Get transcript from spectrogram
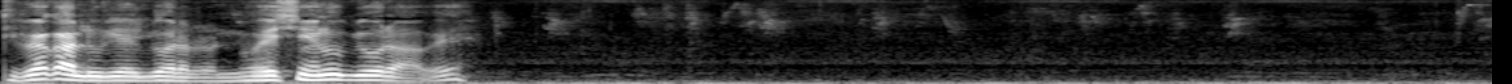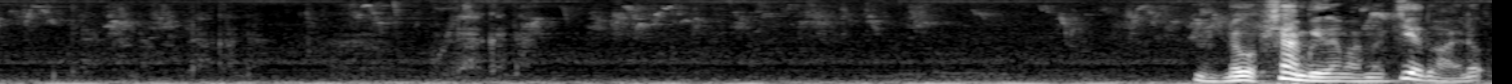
ဒီဘက်ကလူတွေပြောတာတော့နွယ်ရှင်လို့ပြောတာပဲ တော့ဖြန့်ပေးတယ်မှာမကြက်သွားရလို့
